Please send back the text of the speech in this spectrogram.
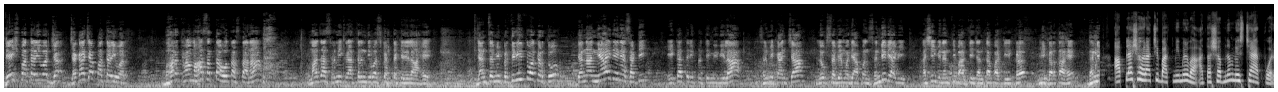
देश पातळीवर ज- जगाच्या पातळीवर भारत हा महासत्ता होत असताना माझा श्रमिक रात्रंदिवस कष्ट केलेला आहे. ज्यांचं मी प्रतिनिधित्व करतो त्यांना न्याय देण्यासाठी एका तरी प्रतिनिधीला श्रमिकांच्या लोकसभेमध्ये आपण संधी द्यावी अशी विनंती भारतीय जनता पार्टीकडे मी करत आहे. धन्यवाद. आपल्या शहराची बातमी मिळवा आता शबनम न्यूजच्या ॲपवर.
